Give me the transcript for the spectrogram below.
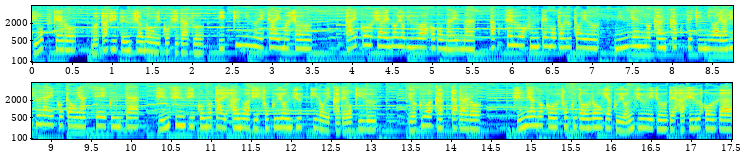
気をつけろ、また自転車の追い越しだぞ。一気に抜いちゃいましょう。対向車への余裕はほぼないな。アクセルを踏んで戻るという、人間の感覚的にはやりづらいことをやっていくんだ。人身事故の大半は時速40キロ以下で起きる。よくわかっただろ。深夜の高速道路を140以上で走る方が、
